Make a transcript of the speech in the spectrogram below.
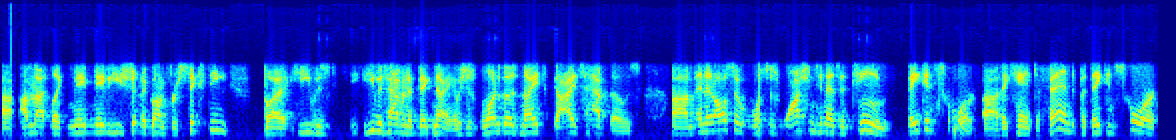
Uh, I'm not like maybe, maybe he shouldn't have gone for 60, but he was he was having a big night. It was just one of those nights. Guys have those. Um, and it also was just Washington as a team. They can score. Uh, they can't defend, but they can score.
